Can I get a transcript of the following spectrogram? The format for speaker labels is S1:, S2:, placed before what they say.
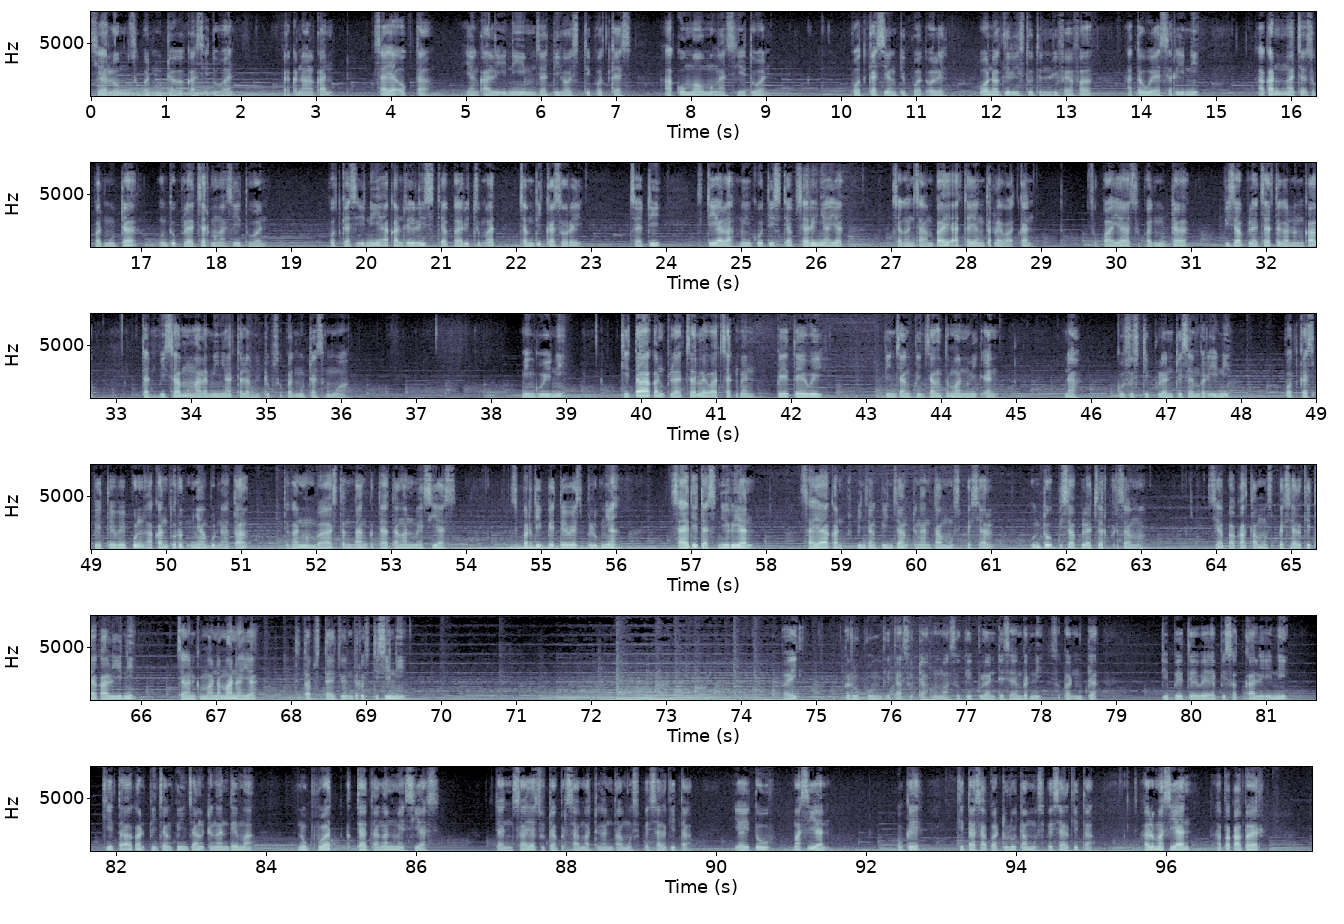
S1: Shalom Sobat Muda Kekasih Tuhan Perkenalkan, saya Okta Yang kali ini menjadi host di podcast Aku Mau Mengasihi Tuhan Podcast yang dibuat oleh Wonogiri Student Revival atau WSR ini akan mengajak sobat muda untuk belajar mengasihi Tuhan. Podcast ini akan rilis setiap hari Jumat jam 3 sore. Jadi, setialah mengikuti setiap serinya ya. Jangan sampai ada yang terlewatkan supaya sobat muda bisa belajar dengan lengkap dan bisa mengalaminya dalam hidup sobat muda semua. Minggu ini kita akan belajar lewat segmen BTW, bincang-bincang teman weekend. Nah, khusus di bulan Desember ini, podcast BTW pun akan turut menyambut Natal dengan membahas tentang kedatangan Mesias. Seperti BTW sebelumnya, saya tidak sendirian, saya akan berbincang-bincang dengan tamu spesial untuk bisa belajar bersama. Siapakah tamu spesial kita kali ini? Jangan ke mana-mana ya, tetap stay tune terus di sini. Baik, berhubung kita sudah memasuki bulan Desember nih, sobat muda. Di BTW episode kali ini, kita akan bincang-bincang dengan tema Nubuat Kedatangan Mesias dan saya sudah bersama dengan tamu spesial kita, yaitu Mas Ian. Oke, kita sapa dulu tamu spesial kita. Halo Mas Ian, apa kabar?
